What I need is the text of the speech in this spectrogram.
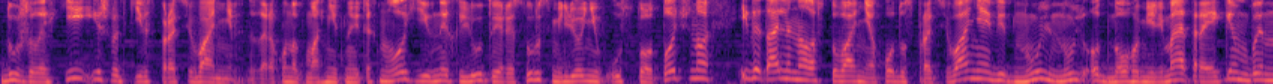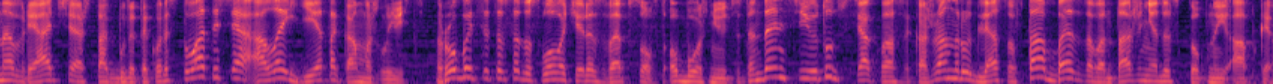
Дуже легкі і швидкі в спрацюванні. За рахунок магнітної технології в них лютий ресурс мільйонів у 100 точно, і детальне налаштування ходу спрацювання від 0,01 мм, яким ви навряд чи аж так будете користуватися, але є така можливість. Робиться це все до слова через веб-софт. Обожнюю цю тенденцію. Тут вся класика жанру для софта без завантаження десктопної апки.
